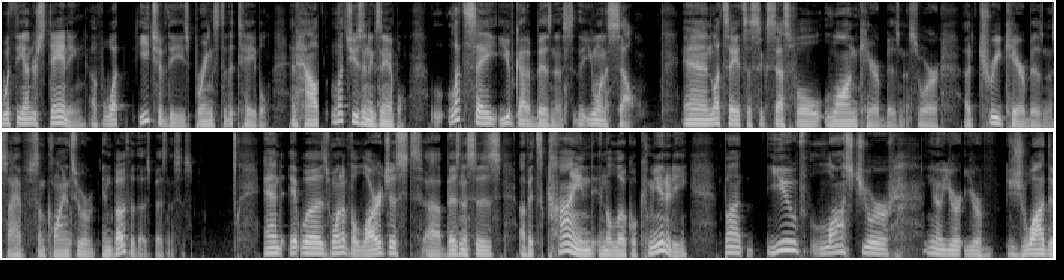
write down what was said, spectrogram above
with the understanding of what each of these brings to the table and how. Let's use an example. Let's say you've got a business that you want to sell. And let's say it's a successful lawn care business or a tree care business. I have some clients who are in both of those businesses. And it was one of the largest uh, businesses of its kind in the local community, but you've lost your, you know, your your joie de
